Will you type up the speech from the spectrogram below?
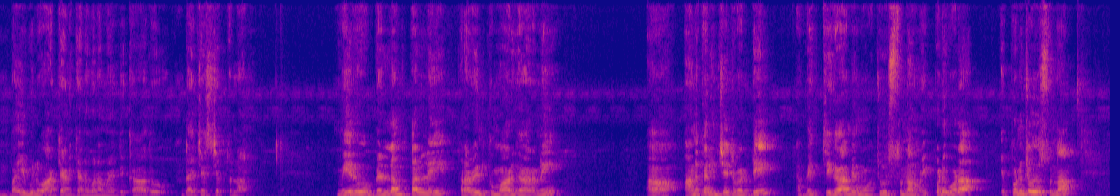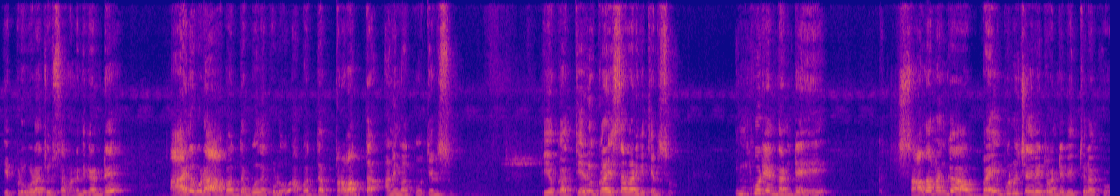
బైబిల్ వాక్యానికి అనుగుణమైనది కాదు. దయచేసి చెప్తున్నాను. మీరు బెల్లంపల్లి ప్రవీణ్ కుమార్ గారిని అనుకరించేటువంటి వ్యక్తిగా మేము చూస్తున్నాం. ఇప్పుడు కూడా ఎప్పటి నుంచో చూస్తున్నాం ఇప్పుడు కూడా చూస్తాం. ఎందుకంటే ఆయన కూడా అబద్ధ బోధకుడు అబద్ధ ప్రవక్త అని మాకు తెలుసు. ఈ యొక్క తెలుగు క్రైస్తవానికి తెలుసు. ఇంకోటి ఏంటంటే సాధారణంగా బైబుల్ చదివేటువంటి వ్యక్తులకు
